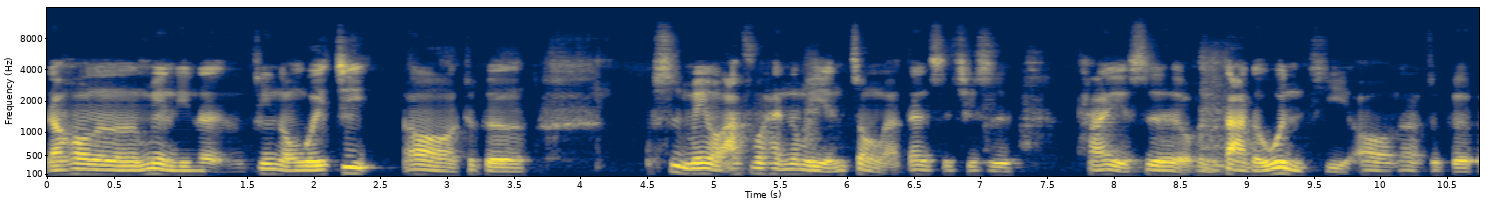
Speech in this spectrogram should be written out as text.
然后呢面临的金融危机哦，这个是没有阿富汗那么严重了，但是其实他也是有很大的问题哦。那这个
